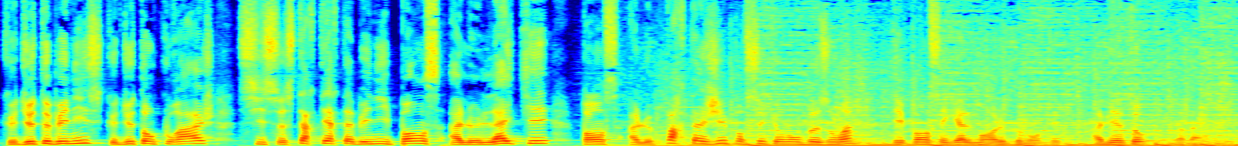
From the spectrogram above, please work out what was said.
Que Dieu te bénisse, que Dieu t'encourage. Si ce starter t'a béni, pense à le liker, pense à le partager pour ceux qui en ont besoin et pense également à le commenter. À bientôt. Bye bye.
